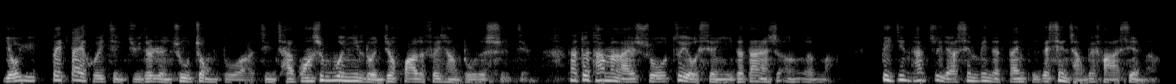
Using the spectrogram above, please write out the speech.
由于被带回警局的人数众多啊，警察光是问一轮就花了非常多的时间。那对他们来说，最有嫌疑的当然是恩恩嘛，毕竟他治疗性病的单子在现场被发现了。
